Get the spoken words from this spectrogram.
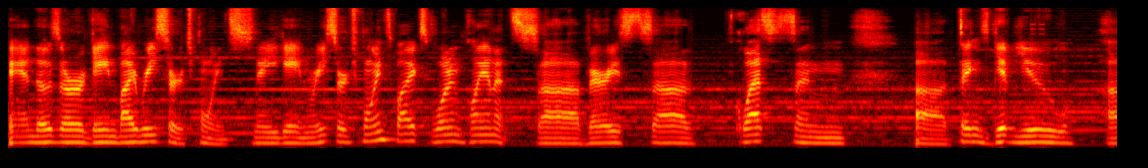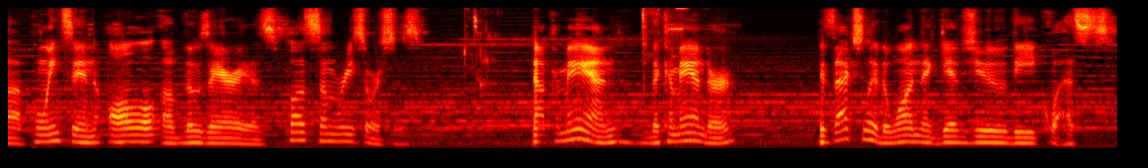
And those are gained by research points. Now you gain research points by exploring planets. Uh, various uh, quests and uh, things give you uh, points in all of those areas, plus some resources. Now command, the commander, is actually the one that gives you the quests.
